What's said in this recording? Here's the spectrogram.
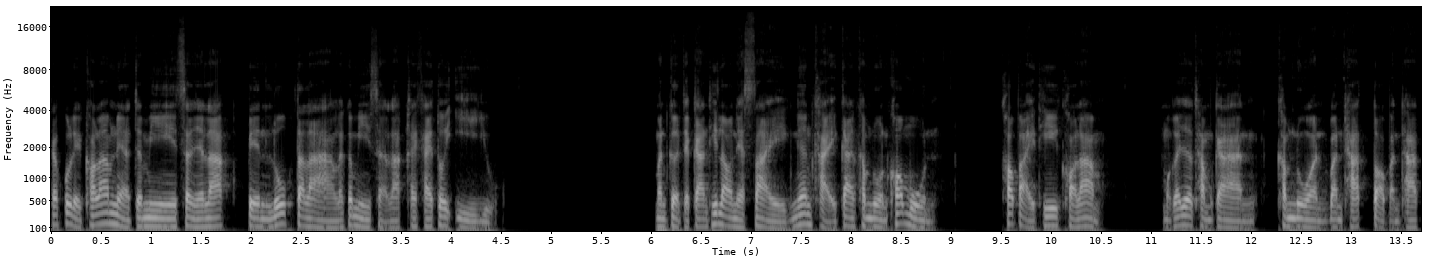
calculate column เนี่ยจะมีสัญลักษณ์เป็นรูปตาราง แล้วก็มีสัญลักษณ์คล้ายๆตัว e อยู่ มันเกิดจากการที่เราเนี่ยใส่เงื่อนไขการคำนวณข้อมูล เข้าไปที่คอลัมน์ มันก็จะทำการคำนวณบรรทัดต่อบรรทัด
